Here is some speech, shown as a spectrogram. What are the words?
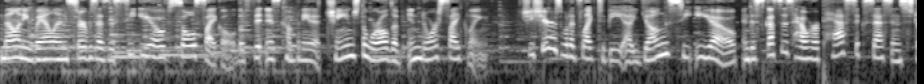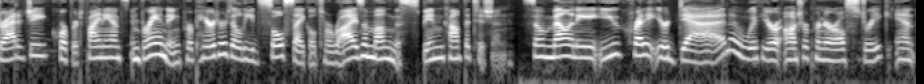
Melanie Whelan serves as the CEO of SoulCycle, the fitness company that changed the world of indoor cycling. She shares what it's like to be a young CEO and discusses how her past success in strategy, corporate finance, and branding prepared her to lead SoulCycle to rise among the spin competition. So, Melanie, you credit your dad with your entrepreneurial streak, and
